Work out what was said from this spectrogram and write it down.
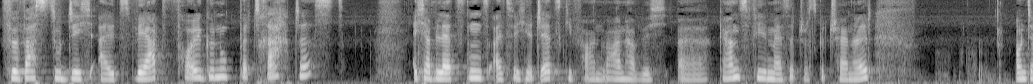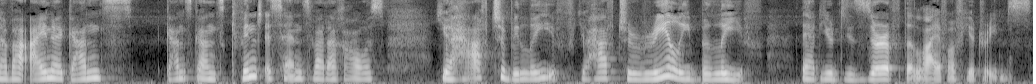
für was du dich als wertvoll genug betrachtest. Ich habe letztens, als wir hier Jetski fahren waren, habe ich äh, ganz viel Messages gechannelt und da war eine ganz, ganz, ganz Quintessenz war daraus, you have to believe, you have to really believe that you deserve the life of your dreams.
